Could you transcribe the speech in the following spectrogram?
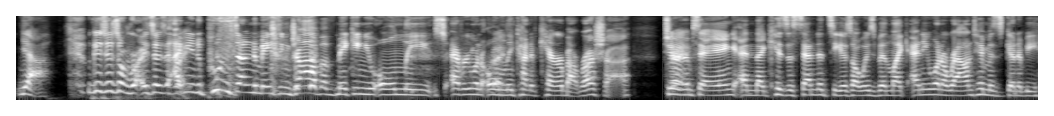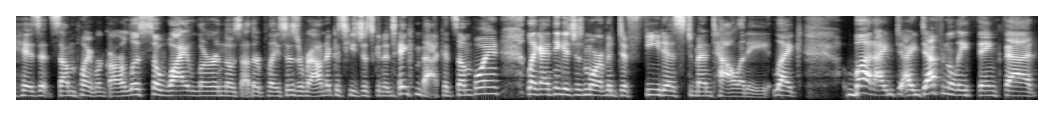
Yeah, because there's a. it's just- I mean, Putin's done an amazing job of making you only everyone only kind of care about Russia. Do you know what I'm saying? And like his ascendancy has always been like anyone around him is going to be his at some point, regardless. So why learn those other places around it? Because he's just going to take him back at some point. Like I think it's just more of a defeatist mentality. Like, but I I definitely think that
